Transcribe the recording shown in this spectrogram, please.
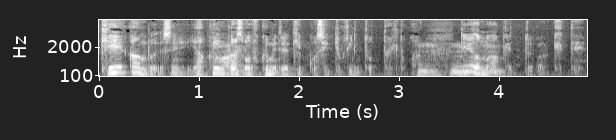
経営幹部ですね、役員クラスも含めて結構積極的に取ったりとか、うんっていうようなマーケットが来て、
